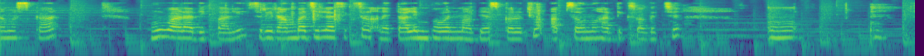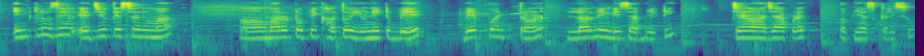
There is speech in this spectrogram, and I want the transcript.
નમસ્કાર. હું વાળા દીપાલી, શ્રી રામબા જિલ્લા શિક્ષણ અને તાલીમ ભવનમાં અભ્યાસ કરું છું. આપ સૌનું હાર્દિક સ્વાગત છે. ઇન્ક્લુઝિવ એજ્યુકેશનમાં મારો ટોપિક હતો યુનિટ બે બે પોઈન્ટ ત્રણ લર્નિંગ ડિસેબિલિટી જેનો આજે આપણે અભ્યાસ કરીશું.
